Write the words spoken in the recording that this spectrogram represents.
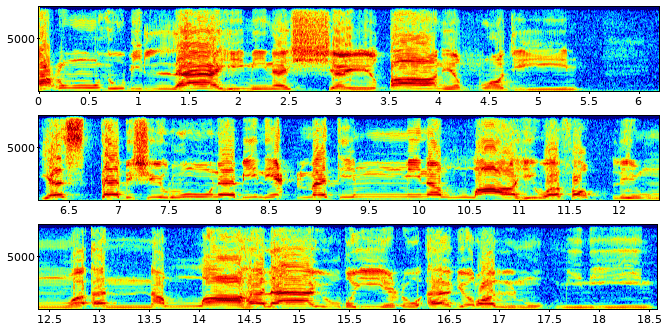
أعوذ بالله من الشيطان الرجيم. يستبشرون بنعمة من الله وفضل وأن الله لا يضيع أجر المؤمنين.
